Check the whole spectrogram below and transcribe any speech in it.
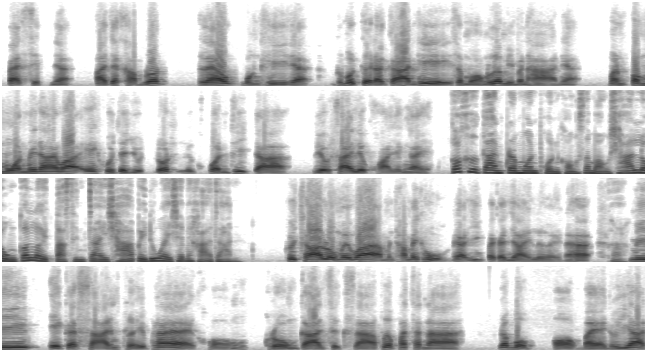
50-80เนี่ยอาจจะขับรถแล้วบางทีเนี่ยสมมติเกิดอาการที่สมองเริ่มมีปัญหาเนี่ย มันประมวลไม่ได้ว่า เอ๊ะควรจะหยุดรถหรือควรที่จะเลี้ยวซ้ายเลี้ยวขวายังไง ก็คือการประมวลผลของสมองช้าลงก็เลยตัดสินใจช้าไปด้วยใช่ไหมคะอาจารย์ คือช้าลงไม่ว่ามันทำไม่ถูกเนี่ยยิ่งไปกันใหญ่เลยนะฮะค่ะมีเอกสารเผยแพร่ของโครงการศึกษาเพื่อพัฒนา ระบบออกใบอนุญาต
